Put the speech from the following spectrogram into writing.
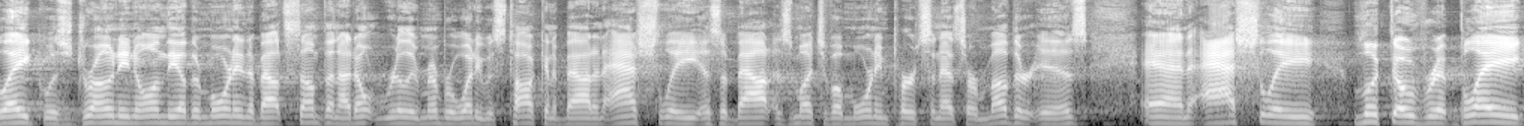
Blake was droning on the other morning about something. I don't really remember what he was talking about. And Ashley is about as much of a morning person as her mother is. And Ashley looked over at Blake,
